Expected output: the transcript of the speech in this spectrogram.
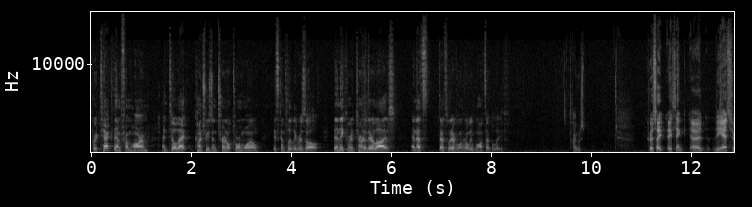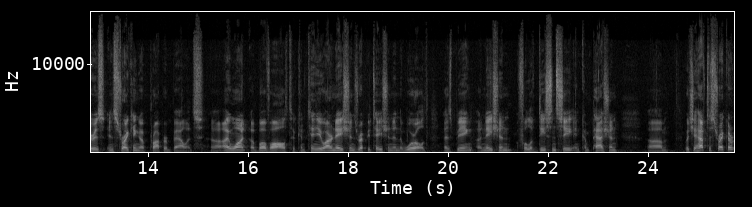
protect them from harm until that country's internal turmoil is completely resolved. Then they can return to their lives, and that's, that's what everyone really wants, I believe. Congress? Chris, I, I think uh, the answer is in striking a proper balance. Uh, I want, above all, to continue our nation's reputation in the world as being a nation full of decency and compassion. Um, but you have to strike a,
